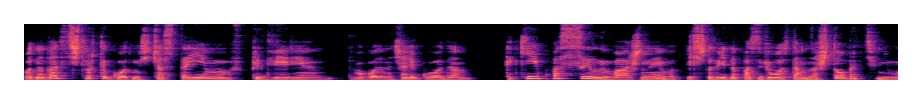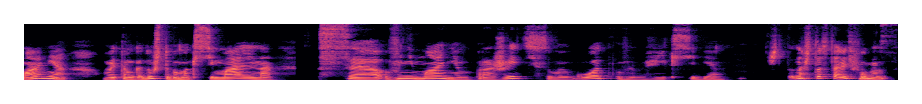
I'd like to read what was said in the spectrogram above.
Вот на 24 год мы сейчас стоим в преддверии этого года, в начале года. Какие посылы важные, вот если что-то видно по звездам, на что обратить внимание в этом году, чтобы максимально с вниманием прожить свой год в любви к себе? Что, на что ставить фокус?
